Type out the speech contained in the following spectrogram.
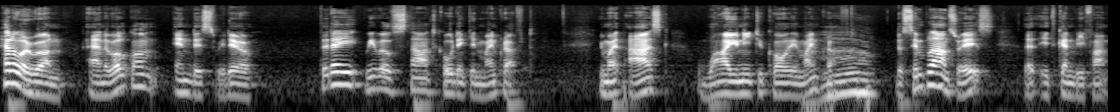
Hello everyone and welcome in this video. Today we will start coding in Minecraft. You might ask why you need to code in Minecraft. Oh. The simple answer is that it can be fun.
